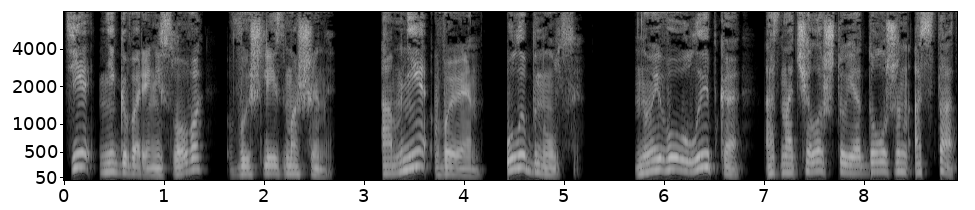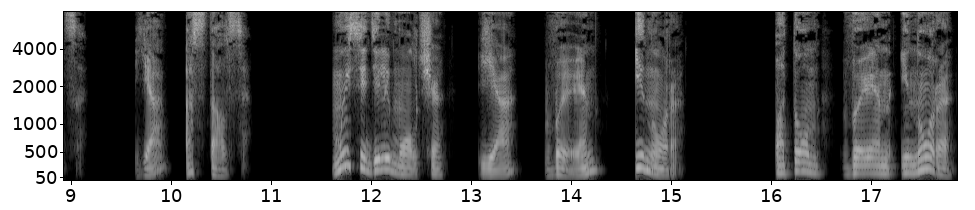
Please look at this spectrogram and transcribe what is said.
Те, не говоря ни слова, вышли из машины. А мне ВН улыбнулся. Но его улыбка означала, что я должен остаться. Я остался. Мы сидели молча, я, ВН и Нора. Потом ВН и Нора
